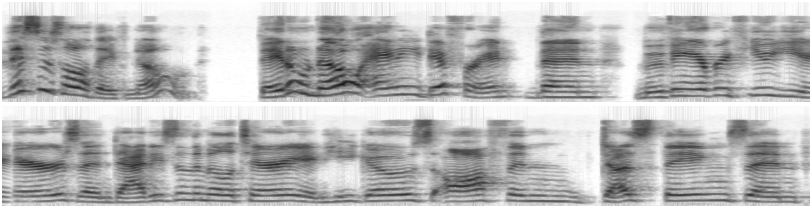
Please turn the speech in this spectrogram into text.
this is all they've known they don't know any different than moving every few years and daddy's in the military and he goes off and does things and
